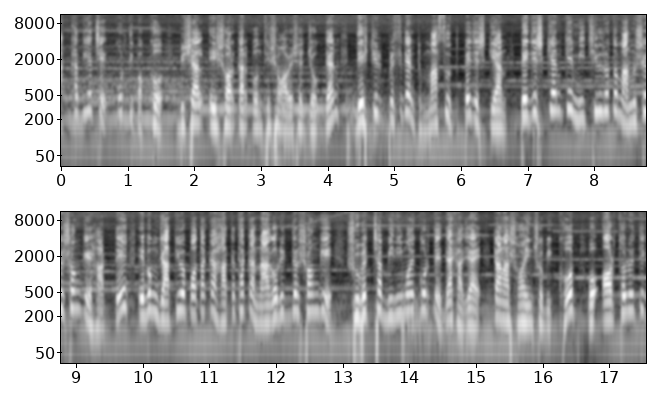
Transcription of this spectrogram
আখ্যা দিয়েছে কর্তৃপক্ষ। বিশাল এই সরকারপন্থী সমাবেশে যোগ দেন দেশটির প্রেসিডেন্ট মাসুদ পেজেশকিয়ান। পেজেশকিয়ানকে মিছিলরত মানুষের সঙ্গে হাঁটতে এবং জাতীয় পতাকা হাতে থাকা নাগরিকদের সঙ্গে শুভেচ্ছা বিনিময় করতে দেখা যায়। টানা সহিংস বিক্ষোভ ও অর্থনৈতিক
